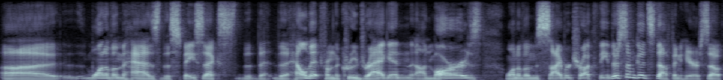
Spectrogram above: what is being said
Uh, one of them has the SpaceX the, the the helmet from the Crew Dragon on Mars. One of them's Cybertruck theme. There's some good stuff in here, so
